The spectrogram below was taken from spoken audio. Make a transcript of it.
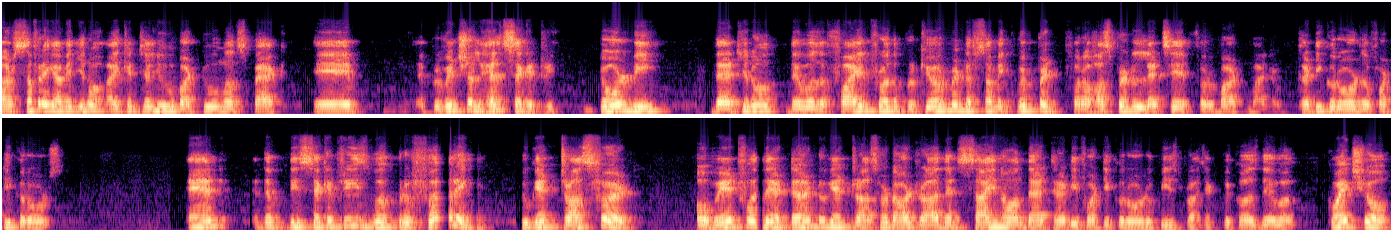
are suffering. I mean, you know, I can tell you about two months back, a, a provincial health secretary told me that, you know, there was a file for the procurement of some equipment for a hospital, let's say for about know, 30 crores or 40 crores. And the, the secretaries were preferring to get transferred or wait for their turn to get transferred out rather than sign on that 30, 40 crore rupees project because they were quite sure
